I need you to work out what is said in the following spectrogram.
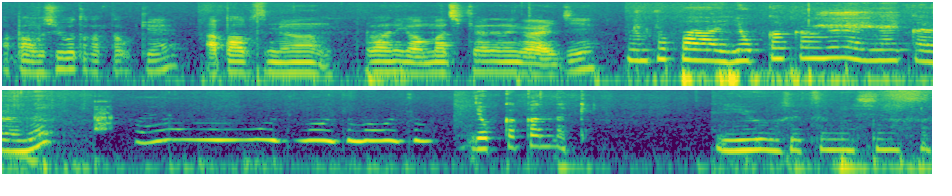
아빠 오仕事 갔다 올게 아빠 없으면 로한이가 엄마 지켜야 되는 거 알지? でもパパ4日間ぐらいいないからね4日間だけ理由を説明しなさい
